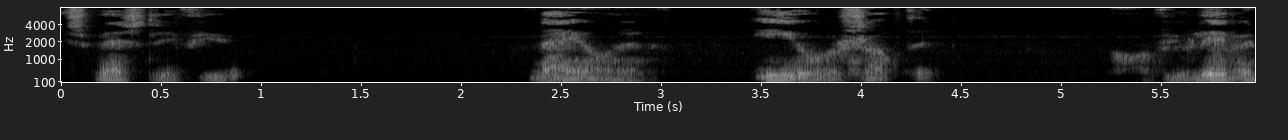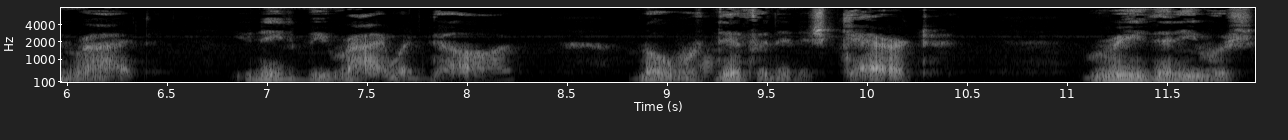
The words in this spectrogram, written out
Especially if you down and ill or something. Or if you're living right, you need to be right with God. Noah was different in his character. Read that he was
